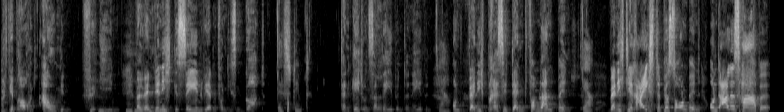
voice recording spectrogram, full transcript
Und wir brauchen Augen für ihn. Weil wenn wir nicht gesehen werden von diesem Gott, Das stimmt. dann geht unser Leben daneben. Ja. Und wenn ich Präsident vom Land bin, Ja. wenn ich die reichste Person bin und alles habe,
